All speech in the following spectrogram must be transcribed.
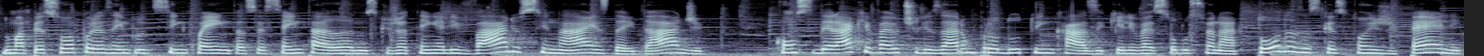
numa pessoa, por exemplo, de 50, 60 anos, que já tem ali vários sinais da idade, considerar que vai utilizar um produto em casa e que ele vai solucionar todas as questões de pele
